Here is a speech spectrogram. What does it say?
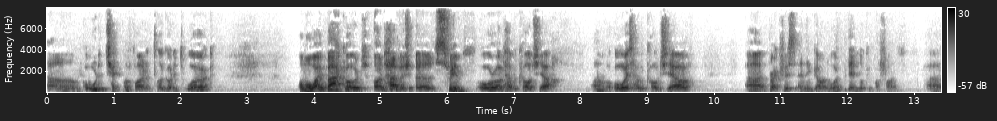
Um, I wouldn't check my phone until I got into work. On my way back, I'd, I'd have a, a swim or I'd have a cold shower. Um, I always have a cold shower, uh, breakfast, and then go into work. Then look at my phone. Uh,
